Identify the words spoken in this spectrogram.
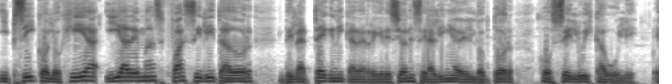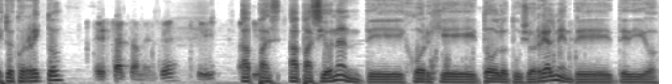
y psicología y además facilitador de la técnica de regresiones en la línea del doctor José Luis Cabuli. ¿Esto es correcto? Exactamente, sí apasionante, Jorge, todo lo tuyo, realmente te digo.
